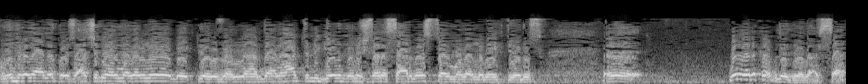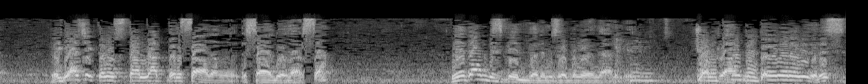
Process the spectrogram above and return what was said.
müdürlerle konuş açık olmalarını bekliyoruz onlardan. Her türlü geri dönüşlere serbest olmalarını bekliyoruz. Ee, bunları kabul ediyorlarsa ve gerçekten o standartları sağlıyorlarsa neden biz velilerimize bunu önermeyelim? Çok rahatlıkla önerebiliriz.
